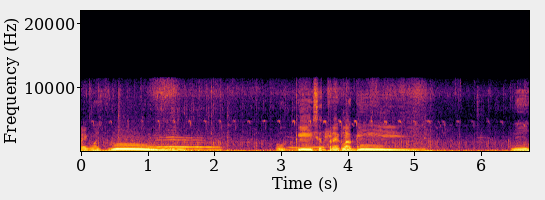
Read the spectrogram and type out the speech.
Setrek mas bro. Oke, setrek lagi. Nih,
